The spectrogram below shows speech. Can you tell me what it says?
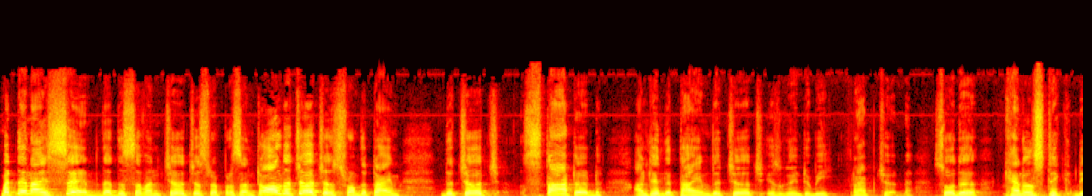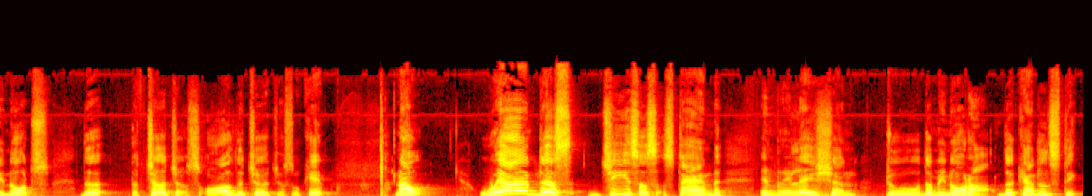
But then I said that the seven churches represent all the churches from the time the church started until the time the church is going to be raptured. So the candlestick denotes the, the churches, all the churches, okay? Now, where does Jesus stand in relation to the menorah, the candlestick?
